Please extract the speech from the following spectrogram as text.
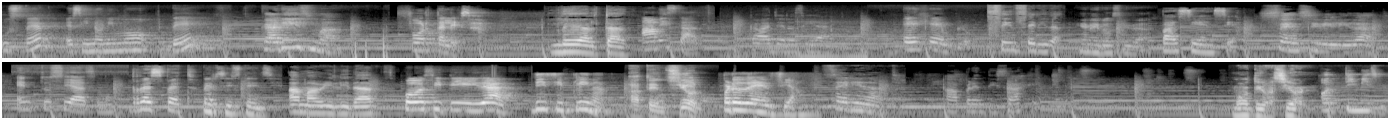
Usted es sinónimo de carisma, fortaleza, lealtad, amistad, caballerosidad, ejemplo sinceridad, generosidad, paciencia, sensibilidad, entusiasmo, respeto, persistencia, amabilidad, positividad, disciplina, atención, prudencia, seriedad, aprendizaje, motivación, optimismo,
